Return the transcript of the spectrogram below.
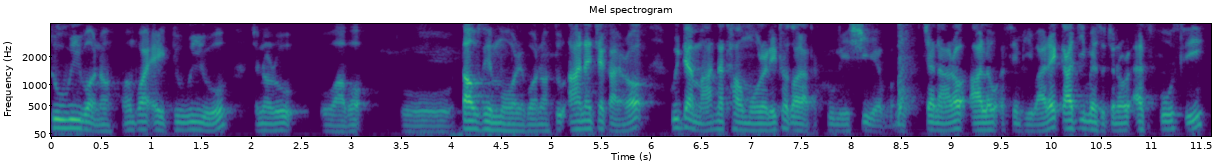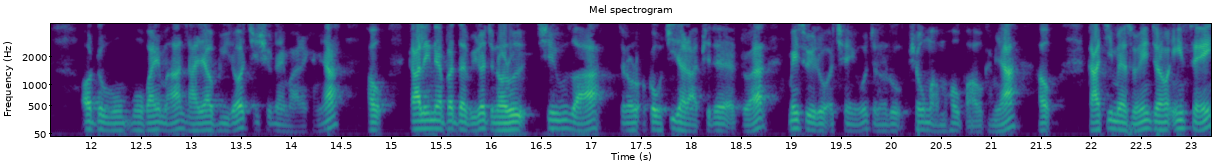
2V ပေါ့နော်1.8 2V ကိုကျွန်တော်တို့ဟိုပါပေါ့ ဟို1000 model ပေါ့နော်သူအားနဲ့ချက်ကတော့ဝိတက်မှာ2000 model လေးထွက်သွားတာတစ်ခုလေးရှိတယ်ပေါ့နော်ကျန်တာတော့အားလုံးအဆင်ပြေပါတယ်ကားကြည့်မယ်ဆိုကျွန်တော်တို့ S4C Auto Mobile မှာလာရောက်ပြီးတော့ကြည့်ရှုနိုင်ပါတယ်ခင်ဗျာဟုတ်ကားလေးနဲ့ပတ်သက်ပြီးတော့ကျွန်တော်တို့ရှေးဦးစွာကျွန်တော်တို့အကုန်ကြည့်ထားတာဖြစ်တဲ့အတွက်မိတ်ဆွေတို့အချိန်ကိုကျွန်တော်တို့ဖြုံးမှာမဟုတ်ပါဘူးခင်ဗျာဟုတ်ကားကြည့်မယ်ဆိုရင်ကျွန်တော်အင်းစိန်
